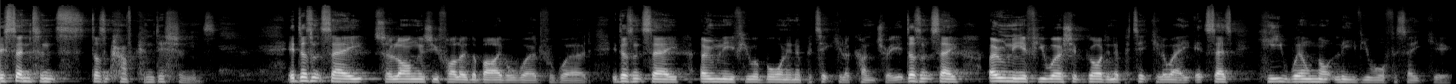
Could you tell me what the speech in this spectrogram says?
This sentence doesn't have conditions. It doesn't say, so long as you follow the Bible word for word. It doesn't say, only if you were born in a particular country. It doesn't say, only if you worship God in a particular way. It says, He will not leave you or forsake you.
